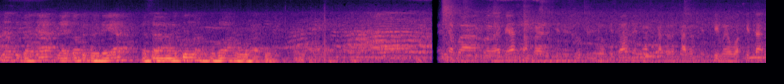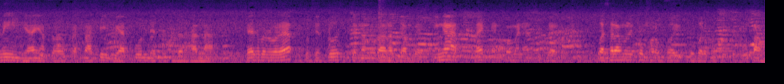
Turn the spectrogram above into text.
udah sudah aja dari topik ya. Wassalamualaikum warahmatullahi wabarakatuh. Ya sampai di sini dulu video kita dengan kader-kader istimewa kita nih ya yang selalu prestasi biarpun desa sederhana. Saya Web ikuti terus dengan Lurah Jambe. Ingat like and comment and subscribe. Wassalamualaikum warahmatullahi wabarakatuh. Utang.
